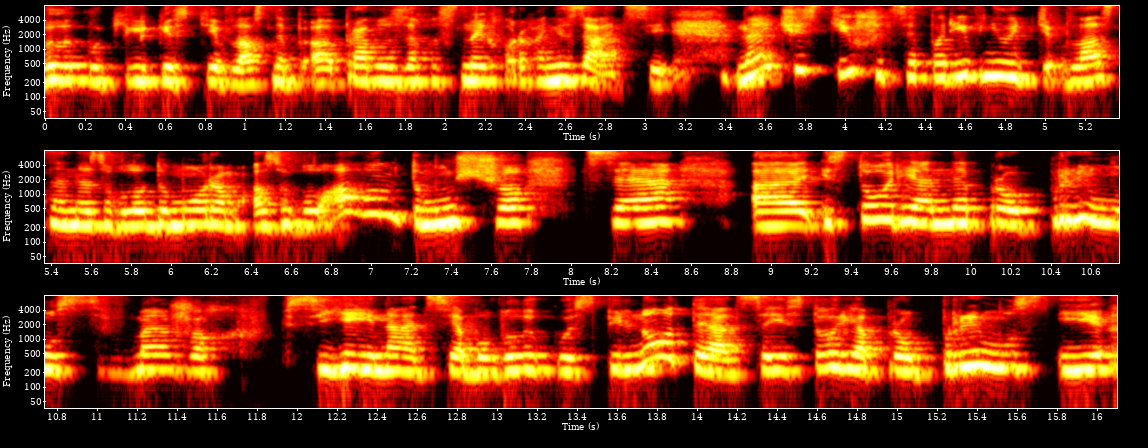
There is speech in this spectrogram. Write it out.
великої кількості власне правозахисних організацій. Найчастіше це порівнюють власне не з голодомором, а з гулагом, тому що це е, історія не про примус в межах всієї нації або великої спільноти, а це історія про примус і е,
